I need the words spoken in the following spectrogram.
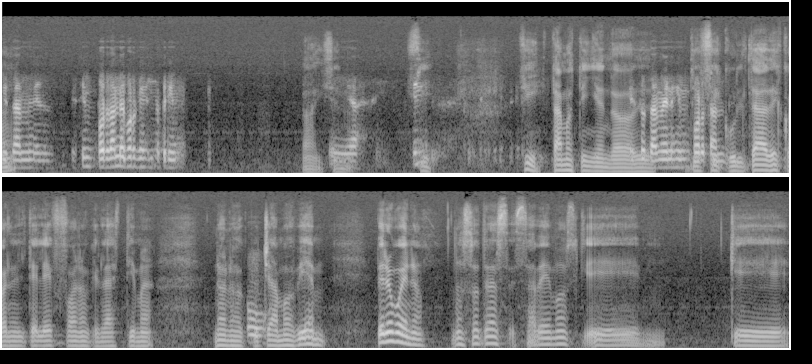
Que también es importante porque es la primavera. Ay, sí. Eh, ¿sí? Sí, estamos teniendo dificultades con el teléfono, qué lástima, no nos oh. escuchamos bien. Pero bueno, nosotras sabemos que, que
